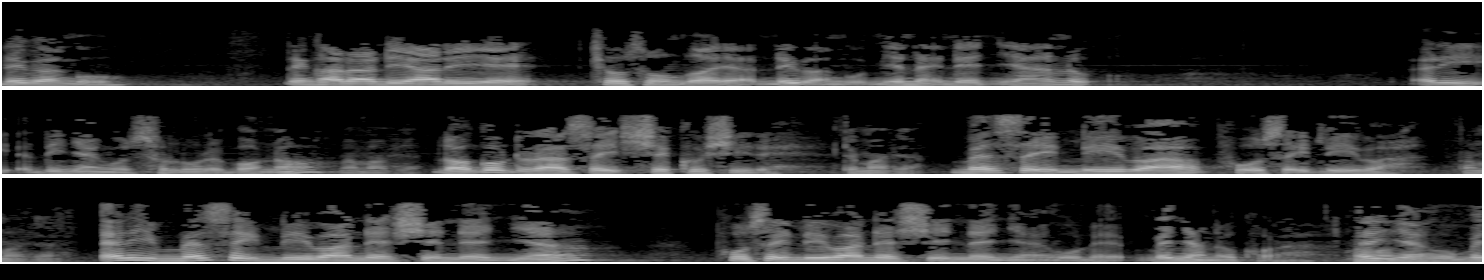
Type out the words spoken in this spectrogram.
နိဗ္ဗာန်ကို သင်္ခါရတရားတွေရဲ့ချုပ်ဆုံးသွားရနိဗ္ဗာန်ကိုမြင်နိုင်တဲ့ဉာဏ်လို့အဲ့ဒီအသိဉာဏ်ကိုဆိုလိုတယ်ပေါ့နော်မှန်ပါဗျာလောကုတ္တရာစိတ်၈ခုရှိတယ်တင်ပါဗျာမက်စိတ်၄ပါးဖို့စိတ်၄ပါးမှန်ပါဗျာအဲ့ဒီမက်စိတ်၄ပါးနဲ့ရှင်တဲ့ဉာဏ်ဖို့စိတ်၄ပါးနဲ့ရှင်တဲ့ဉာဏ်ကိုလည်းမဉဏ်လို့ခေါ်တာအဲ့ဒီဉာဏ်ကိုမဉ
